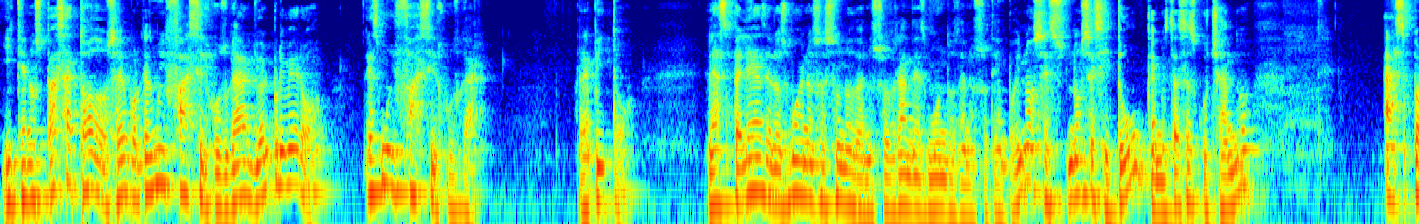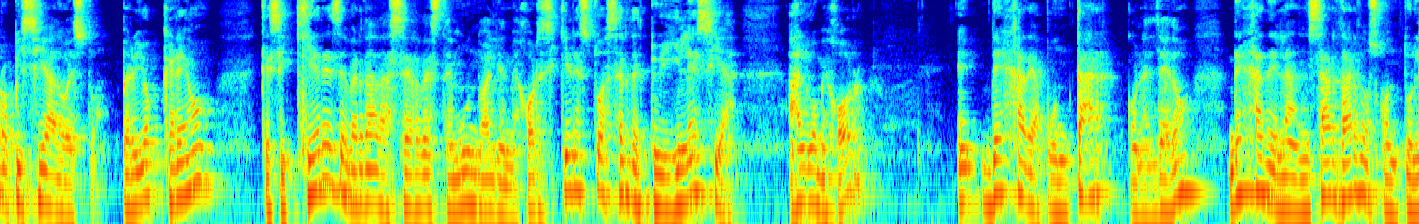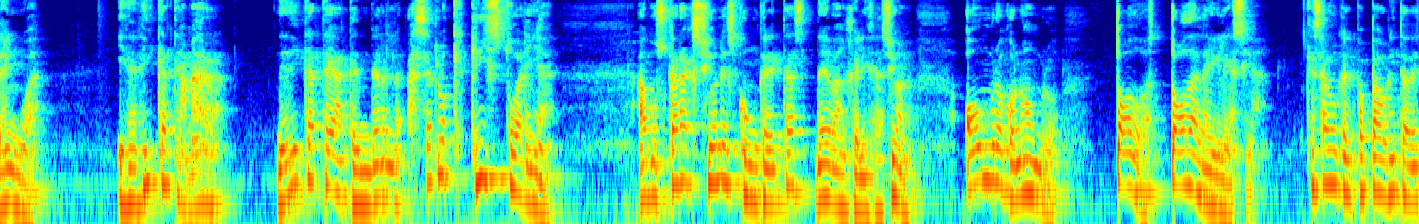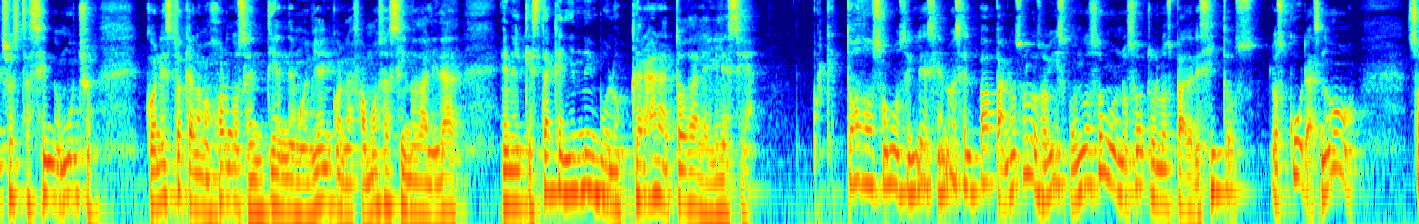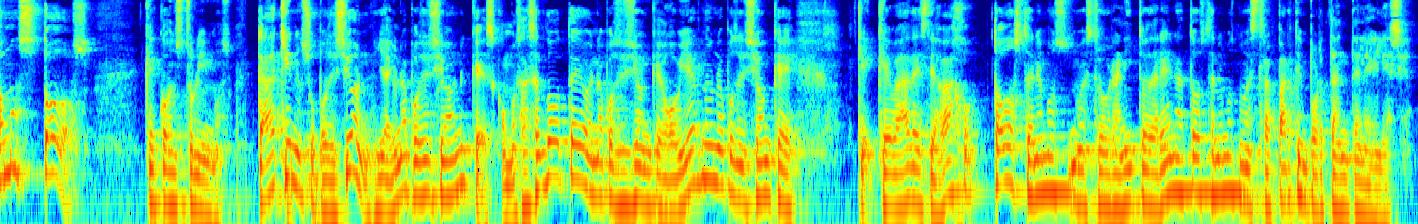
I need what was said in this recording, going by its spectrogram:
Y que nos pasa a todos, ¿eh? porque es muy fácil juzgar. Yo el primero, es muy fácil juzgar. Repito, las peleas de los buenos es uno de nuestros grandes mundos de nuestro tiempo. Y no sé, no sé si tú, que me estás escuchando, has propiciado esto. Pero yo creo que si quieres de verdad hacer de este mundo alguien mejor, si quieres tú hacer de tu iglesia algo mejor, eh, deja de apuntar con el dedo, deja de lanzar dardos con tu lengua y dedícate a amar, dedícate a atender, a hacer lo que Cristo haría, a buscar acciones concretas de evangelización, hombro con hombro, todos, toda la iglesia, que es algo que el Papa ahorita de hecho está haciendo mucho, con esto que a lo mejor no se entiende muy bien, con la famosa sinodalidad, en el que está queriendo involucrar a toda la iglesia. Porque todos somos iglesia, no es el Papa, no son los obispos, no somos nosotros los padrecitos, los curas, no, somos todos que construimos. Cada quien en su posición, y hay una posición que es como sacerdote, o una posición que gobierna, una posición que que, va desde abajo. Todos tenemos nuestro granito de arena, todos tenemos nuestra parte importante en la iglesia.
